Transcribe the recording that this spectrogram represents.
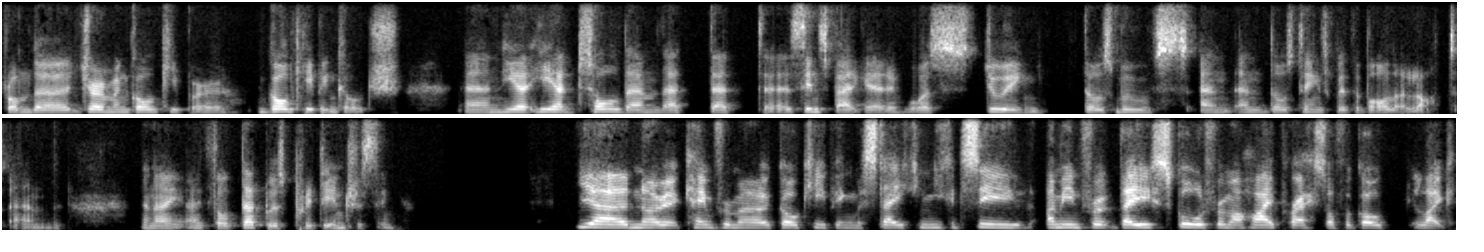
from the German goalkeeper goalkeeping coach and he he had told them that that uh, Zinsberger was doing those moves and and those things with the ball a lot and and I I thought that was pretty interesting. Yeah, no, it came from a goalkeeping mistake, and you could see. I mean, for they scored from a high press off a goal, like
